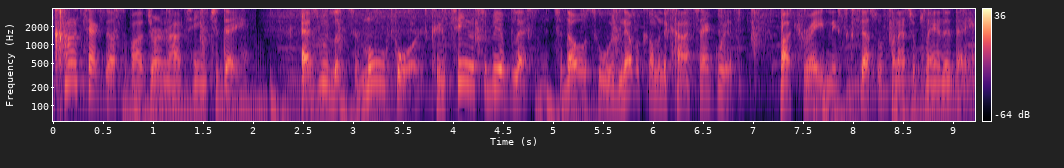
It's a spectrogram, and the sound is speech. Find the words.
contact us about joining our team today. As we look to move forward, continue to be a blessing to those who would never come into contact with by creating a successful financial plan today.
